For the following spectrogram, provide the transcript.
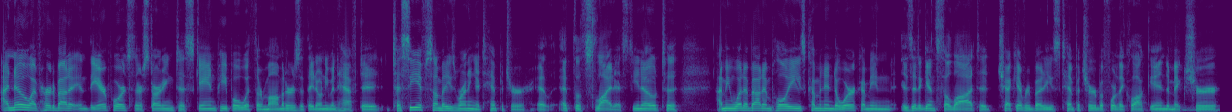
I know I've heard about it in the airports. They're starting to scan people with thermometers that they don't even have to to see if somebody's running a temperature at, at the slightest. You know, to I mean, what about employees coming into work? I mean, is it against the law to check everybody's temperature before they clock in to make sure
